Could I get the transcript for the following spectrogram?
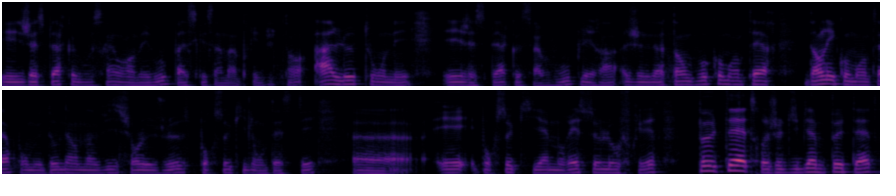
Et j'espère que vous serez au rendez-vous parce que ça m'a pris du temps à le tourner. Et j'espère que ça vous plaira. Je n'attends vos commentaires dans les commentaires pour me donner un avis sur le jeu pour ceux qui l'ont testé. Euh, et pour ceux qui aimeraient se l'offrir peut-être, je dis bien peut-être,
